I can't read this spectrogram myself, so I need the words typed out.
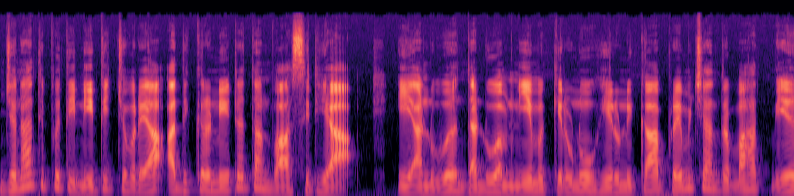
ජනාධිපති නීතිච්චවරයා අධිකරණයට දන්වා සිටියා. ඒ අනුව දඩුවම් නියම කෙරුණු හිරුණිකා ප්‍රේමචන්ද්‍ර මහත්මිය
